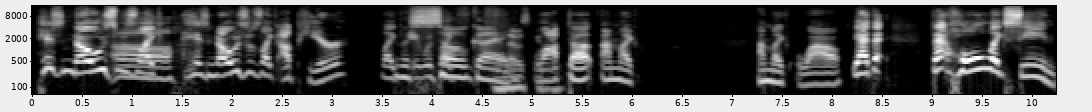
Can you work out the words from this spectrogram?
His nose was Oh. like his nose was like up here, like It was, it was so like good. Yeah, that was good. lopped up. I'm like, I'm like, wow, yeah. That that whole like scene.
